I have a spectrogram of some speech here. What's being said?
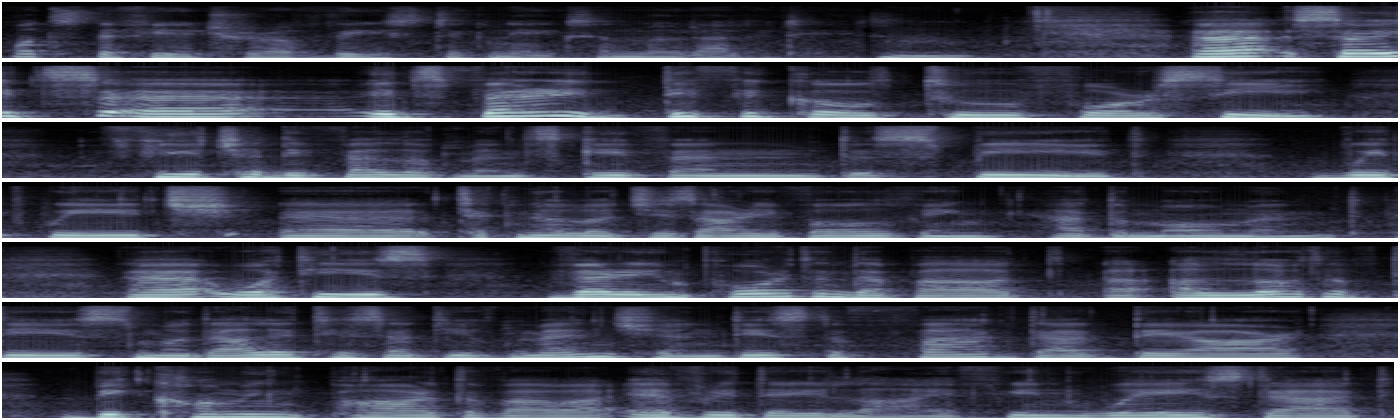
What's the future of these techniques and modalities? Mm. Uh, so it's uh, it's very difficult to foresee future developments given the speed with which uh, technologies are evolving at the moment. Uh, what is very important about uh, a lot of these modalities that you've mentioned is the fact that they are becoming part of our everyday life in ways that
